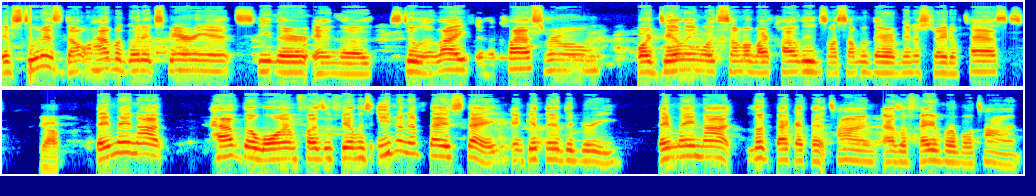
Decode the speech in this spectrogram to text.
if students don't have a good experience either in the student life, in the classroom, or dealing with some of our colleagues on some of their administrative tasks, yeah. they may not have the warm, fuzzy feelings, even if they stay and get their degree. They may not look back at that time as a favorable time.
